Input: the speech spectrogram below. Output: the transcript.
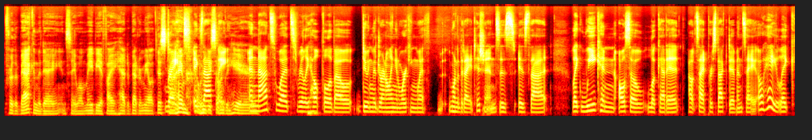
further back in the day and say, well, maybe if I had a better meal at this Right, time, be so exactly. here. And that's what's really helpful about doing the journaling and working with one of the dietitians is is that like we can also look at it outside perspective and say, "Oh, hey, like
